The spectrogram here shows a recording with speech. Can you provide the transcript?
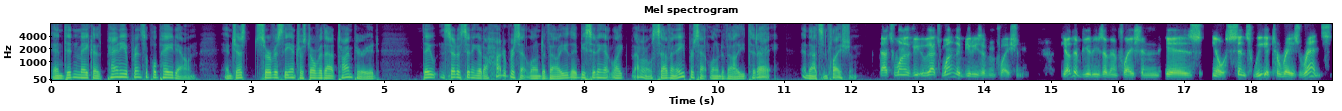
and didn't make a penny of principal paydown and just service the interest over that time period, they instead of sitting at 100% loan to value, they'd be sitting at like I don't know, 7 8% loan to value today. And that's inflation. That's one of the that's one of the beauties of inflation. The other beauties of inflation is, you know, since we get to raise rents.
